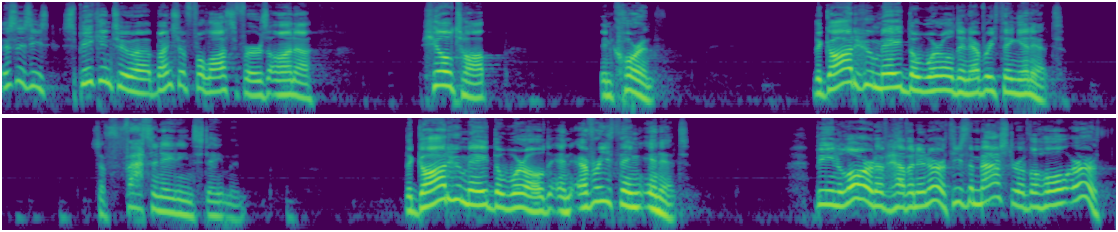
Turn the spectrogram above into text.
This is he's speaking to a bunch of philosophers on a hilltop in Corinth. The God who made the world and everything in it. It's a fascinating statement. The God who made the world and everything in it, being Lord of heaven and earth, He's the master of the whole earth.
